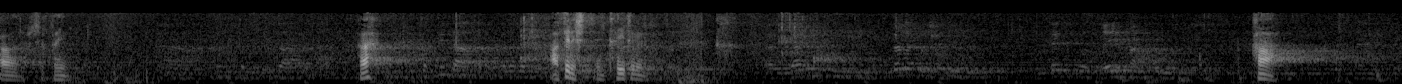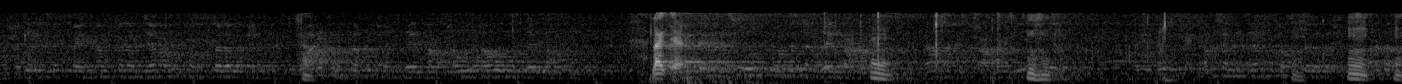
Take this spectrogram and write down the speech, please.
ah, Sheikh Fahim. Huh? I finished. انتهيت منه. ها like uh, mm. Mhm. Mm, mm.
